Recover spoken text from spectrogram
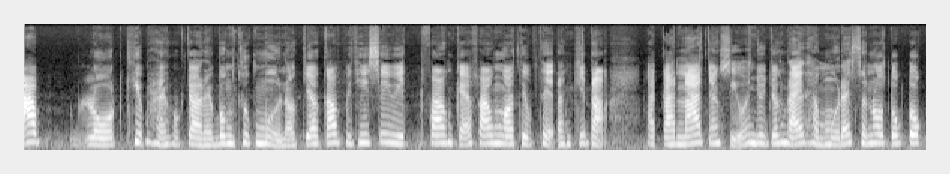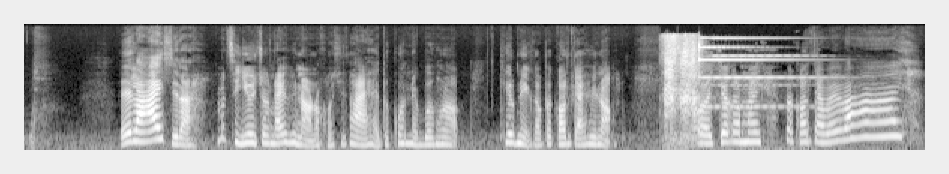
อัพโหลดคลิปให้พวกเจ้าได้เบิ่งทุกมื้อเนาะเกี่ยวกับวิถีชีวิตฟาร์มแกะฟาร์มงอที่ประเทศอังกฤษเนาะอาการน้าจังสิวันอยู่จังไดถ้าหมู่ได้สโนว์ตกๆ หลายสินะมันสิอยู่จังไดพี่น้องเนาะขอชิทายให้ทุกคนในเบื้องเนาะคลิปนี้ก็ไปก่อนจ้าพี่น้องเอาไว้เจอกันใหม่ไปก่อนจ้าบ๊ายบาย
